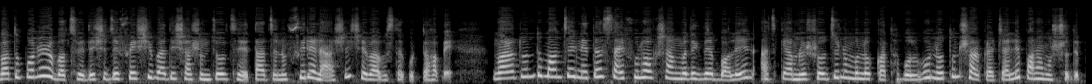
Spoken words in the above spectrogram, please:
গত পনেরো বছরে দেশে যে ফেসিবাদী শাসন চলছে, তা যেন ফিরে না আসে, সে ব্যবস্থা করতে হবে। গণতন্ত্র মঞ্চের নেতা সাইফুল হক সাংবাদিকদের বলেন, আজকে আমরা সৌজন্যমূলক কথা বলব, নতুন সরকার চাইলে পরামর্শ দেব।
